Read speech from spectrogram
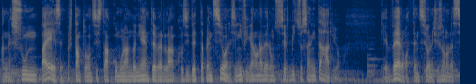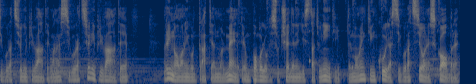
a nessun paese, pertanto non si sta accumulando niente per la cosiddetta pensione, significa non avere un servizio sanitario, che è vero, attenzione, ci sono le assicurazioni private, ma le assicurazioni private rinnovano i contratti annualmente, è un po' quello che succede negli Stati Uniti. Nel momento in cui l'assicurazione scopre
